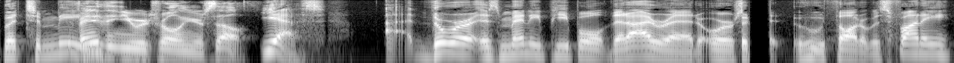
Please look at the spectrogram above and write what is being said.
but to me If anything, you were trolling yourself. yes there were as many people that i read or who thought it was funny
